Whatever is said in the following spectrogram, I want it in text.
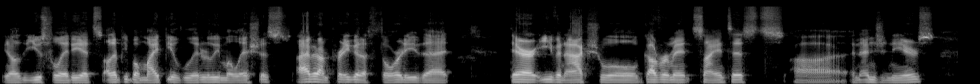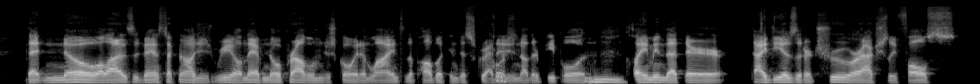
you know, the useful idiots. Other people might be literally malicious. I have it on pretty good authority that there are even actual government scientists uh, and engineers that know a lot of this advanced technology is real and they have no problem just going and lying to the public and discrediting other people and Mhm. claiming that their ideas that are true are actually false.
